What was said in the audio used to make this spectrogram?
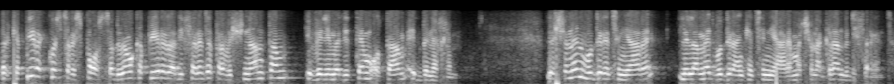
Per capire questa risposta dobbiamo capire la differenza tra Veshinantam e Velimeditem Otam e Benechem. Le Shanen vuol dire insegnare, le Lamed vuol dire anche insegnare, ma c'è una grande differenza.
